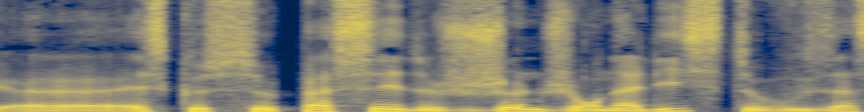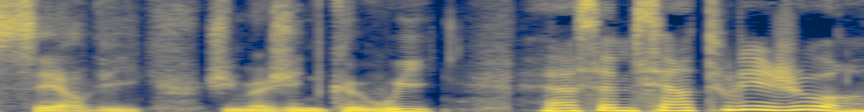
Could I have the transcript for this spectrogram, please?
Euh, Est-ce que ce passé de jeune journaliste vous a servi? J'imagine que oui. Alors ça me sert tous les jours.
